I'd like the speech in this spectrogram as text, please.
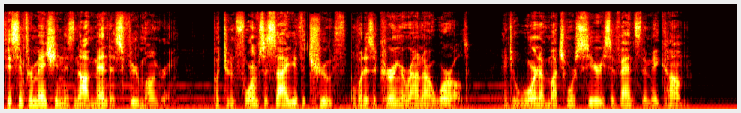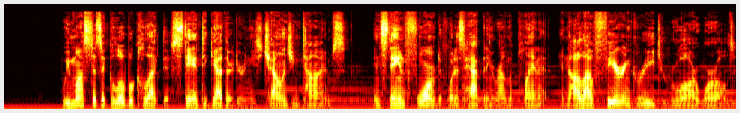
This information is not meant as fear mongering, but to inform society of the truth of what is occurring around our world, and to warn of much more serious events that may come. We must, as a global collective, stand together during these challenging times and stay informed of what is happening around the planet and not allow fear and greed to rule our world.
